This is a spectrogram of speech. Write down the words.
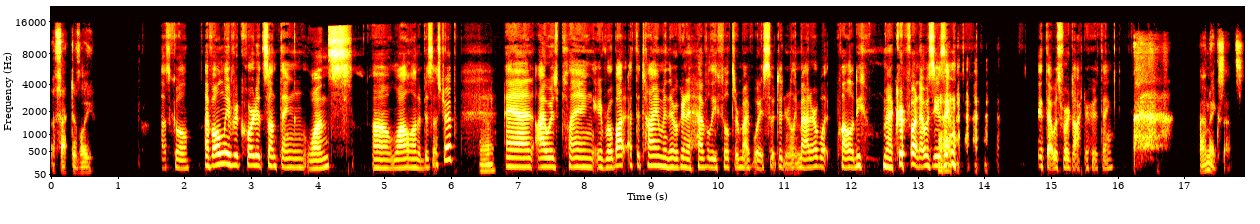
effectively. That's cool. I've only recorded something once uh, while on a business trip, Mhm. and I was playing a robot at the time, and they were going to heavily filter my voice, so it didn't really matter what quality microphone I was using. I think that was for a Doctor Who thing. that makes sense.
